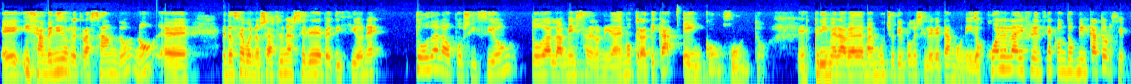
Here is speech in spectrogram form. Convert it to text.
eh, y se han venido retrasando, ¿no? Eh, entonces, bueno, se hace una serie de peticiones, toda la oposición, toda la mesa de la unidad democrática en conjunto. Es primera vez, además, mucho tiempo que se le ve tan unidos. ¿Cuál es la diferencia con 2014?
